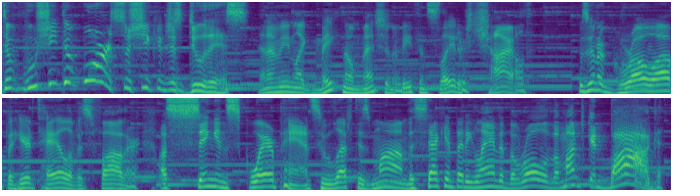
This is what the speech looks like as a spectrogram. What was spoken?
who she divorced so she could just do this. And I mean like make no mention of Ethan Slater's child who's gonna grow up and hear tale of his father, a singing squarepants who left his mom the second that he landed the role of the Munchkin Boq.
